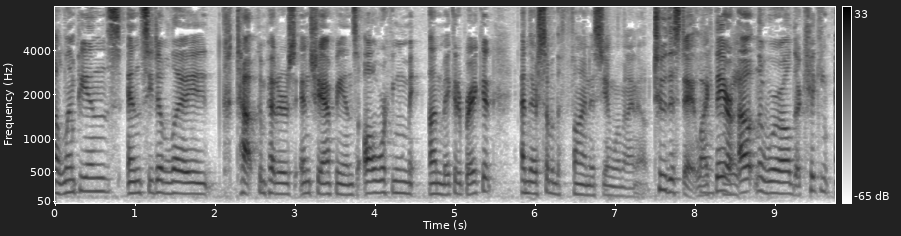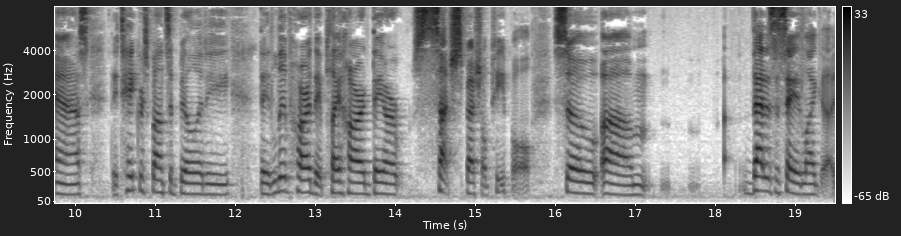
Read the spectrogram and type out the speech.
olympians ncaa top competitors and champions all working on make it or break it and they're some of the finest young women I know to this day. Like they are out in the world, they're kicking ass, they take responsibility, they live hard, they play hard. They are such special people. So um, that is to say, like uh,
